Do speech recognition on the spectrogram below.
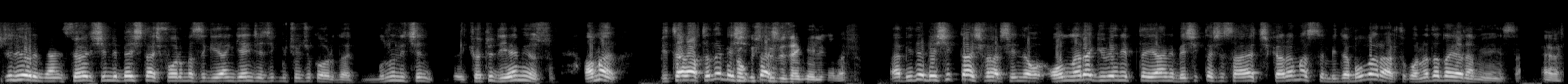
Üzülüyorum yani. Söyle, şimdi Beşiktaş forması giyen gencecik bir çocuk orada. Bunun için kötü diyemiyorsun. Ama bir tarafta da Beşiktaş. Çok üstümüze geliyorlar. Ha bir de Beşiktaş var şimdi onlara güvenip de yani Beşiktaş'ı sahaya çıkaramazsın. Bir de bu var artık ona da dayanamıyor insan. Evet.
